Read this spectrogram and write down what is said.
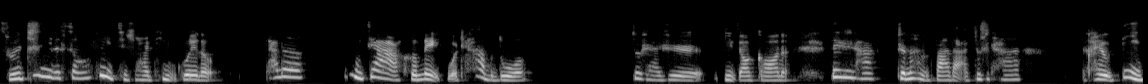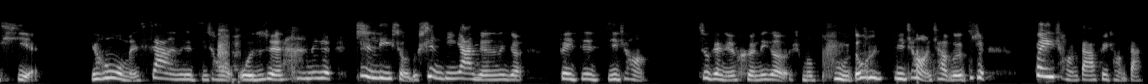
所以，智利的消费其实还挺贵的，它的物价和美国差不多，就是还是比较高的。但是它真的很发达，就是它还有地铁。然后我们下了那个机场，我就觉得它那个智利首都圣地亚哥的那个飞机的机场。就感觉和那个什么浦东机场差不多，就是非常大非常大。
